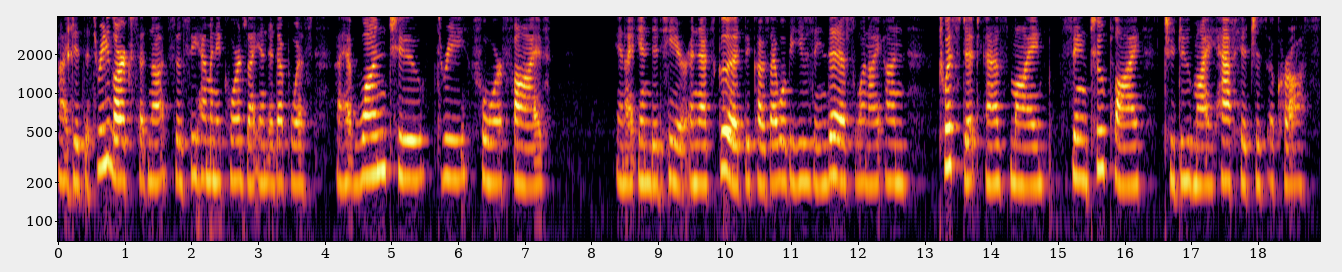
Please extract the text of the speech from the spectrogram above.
I did the three lark's head knots, so see how many cords I ended up with. I have one, two, three, four, five, and I ended here. And that's good because I will be using this when I untwist it as my sing two ply to do my half hitches across.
